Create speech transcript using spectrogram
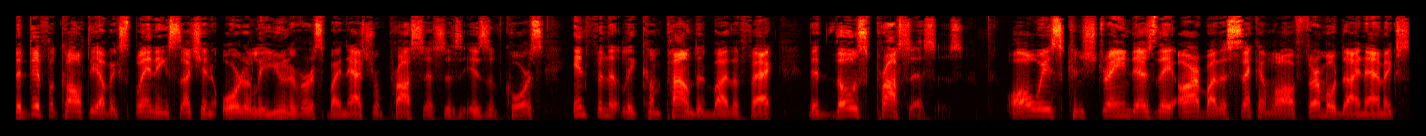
The difficulty of explaining such an orderly universe by natural processes is, of course, infinitely compounded by the fact that those processes, always constrained as they are by the second law of thermodynamics,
